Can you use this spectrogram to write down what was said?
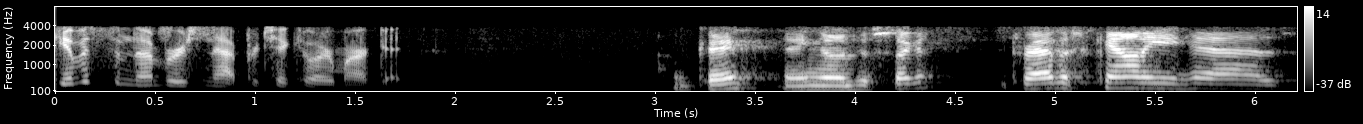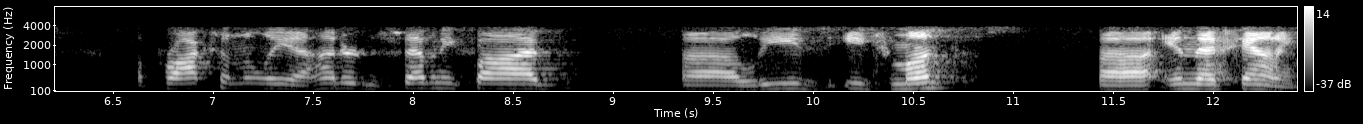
give us some numbers in that particular market. Okay, hang on just a second. Travis County has approximately 175 uh, leads each month uh, in that county.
